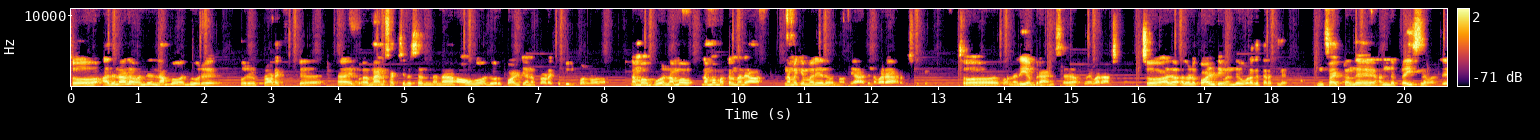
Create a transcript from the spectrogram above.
so அதனால வந்து நம்ம வந்து ஒரு ஒரு ப்ராடக்ட் இப்போ மேனுஃபேக்சரர்ஸ் இருந்தேன்னா அவங்க வந்து ஒரு குவாலிட்டியான ப்ராடக்ட் பில் பண்ணணும். நம்ம நம்ம நம்ம மக்கள் மேலே நமக்கே மரியாதை வரணும் இல்லையா? அதில் வர ஆரம்பிச்சிருக்கு. ஸோ இப்போ நிறைய பிராண்ட்ஸ் அப்படியே வர ஆரம்பிச்சிருக்கு ஸோ அது அதோட குவாலிட்டி வந்து உலக தரத்தில் இன்ஃபேக்ட் வந்து அந்த ப்ரைஸில் வந்து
